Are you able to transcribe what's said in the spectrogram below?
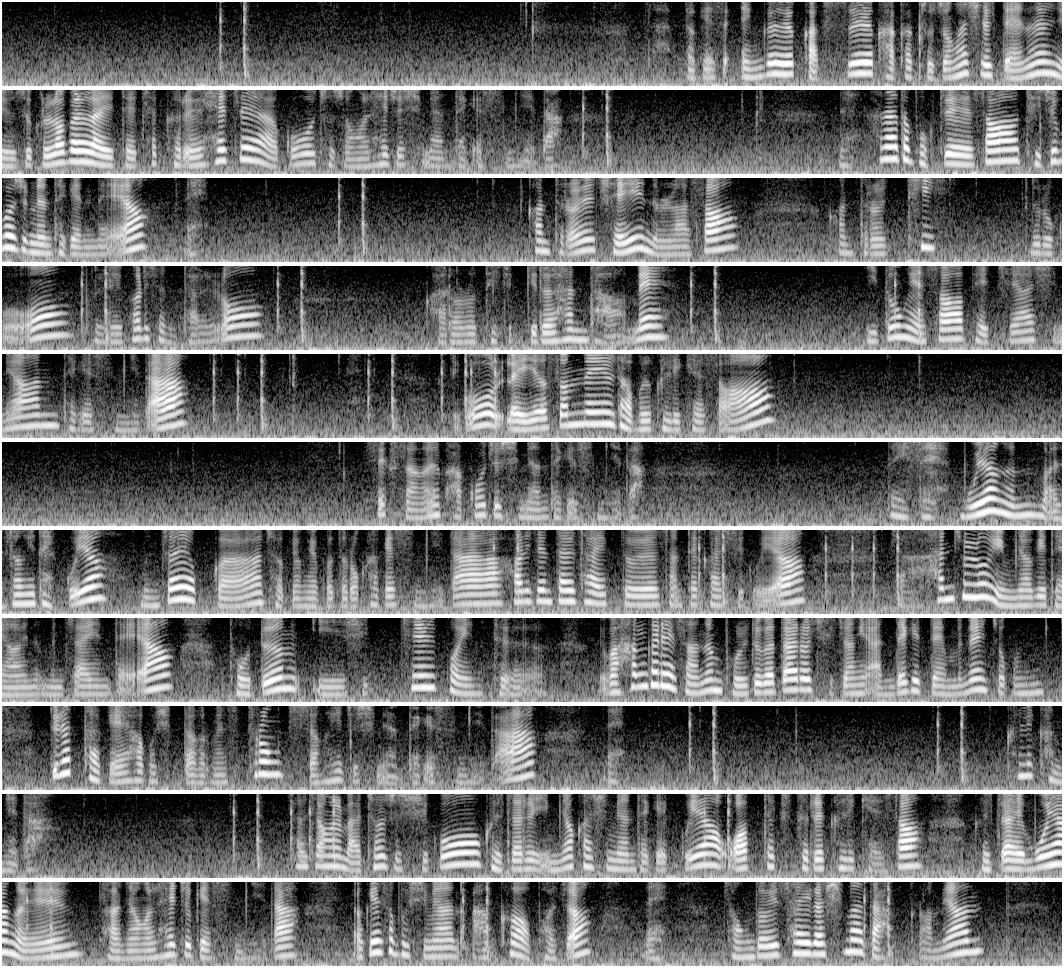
여기에서 앵글 값을 각각 조정하실 때는 Use Global Light의 체크를 해제하고 조정을 해주시면 되겠습니다. 네, 하나 더 복제해서 뒤집어주면 되겠네요. 네. Ctrl J 눌러서 Ctrl T 누르고 Flip Horizontal로 가로로 뒤집기를 한 다음에 이동해서 배치하시면 되겠습니다. 그리고 레이어 썸네일 더블 클릭해서 색상을 바꿔주시면 되겠습니다. 네, 이제 모양은 완성이 됐고요. 문자 효과 적용해 보도록 하겠습니다. horizontal type tool 선택하시고요. 자, 한 줄로 입력이 되어 있는 문자인데요. 돋움 27포인트. 이거 한글에서는 bold가 따로 지정이 안 되기 때문에 조금 뚜렷하게 하고 싶다 그러면 strong 지정해 주시면 되겠습니다. 네. 클릭합니다. 설정을 맞춰주시고 글자를 입력하시면 되겠고요. warp text를 클릭해서 글자의 모양을 변형을 해주겠습니다. 여기에서 보시면 arc upper죠. 네, 정도의 차이가 심하다. 그러면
